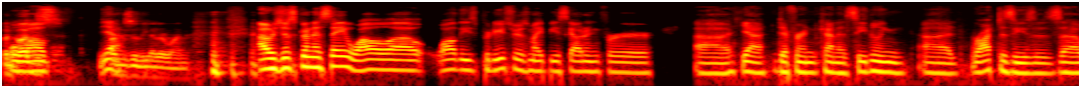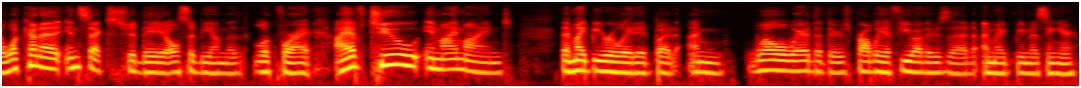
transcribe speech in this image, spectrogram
But well, bugs, yeah. Bugs are the other one. I was just gonna say while uh, while these producers might be scouting for uh, yeah different kind of seedling uh, rot diseases, uh, what kind of insects should they also be on the look for? I I have two in my mind that might be related, but I'm well aware that there's probably a few others that I might be missing here.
